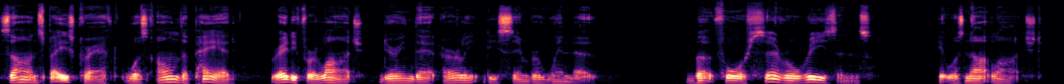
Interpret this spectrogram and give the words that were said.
Zond spacecraft was on the pad ready for launch during that early December window but for several reasons it was not launched.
